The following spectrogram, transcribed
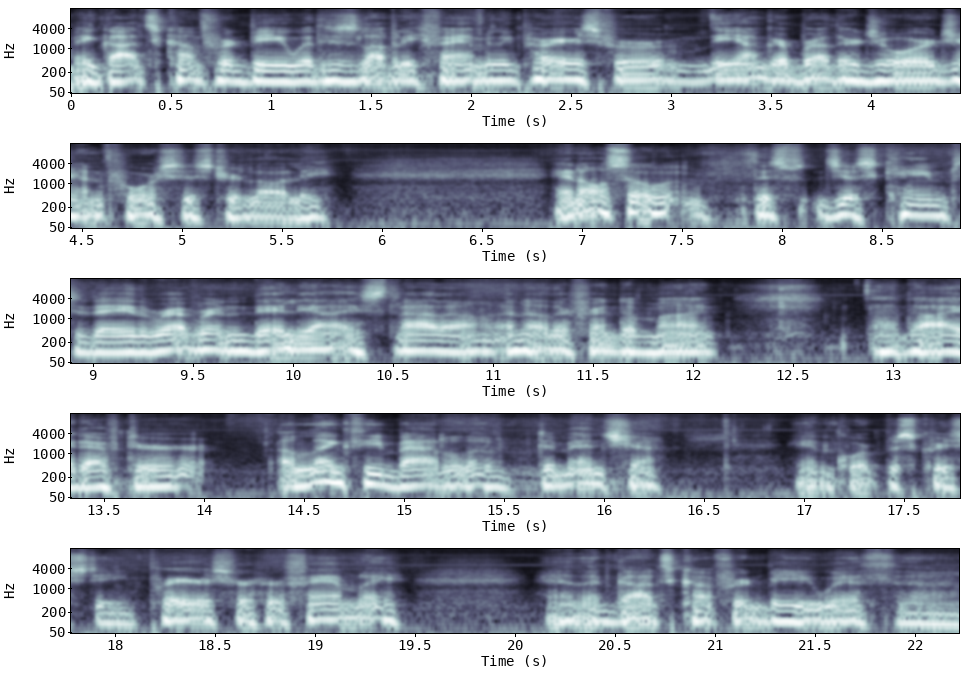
May God's comfort be with his lovely family. Prayers for the younger brother George and for sister Lolly. And also, this just came today. The Reverend Delia Estrada, another friend of mine, uh, died after a lengthy battle of dementia in Corpus Christi. Prayers for her family, and that God's comfort be with uh,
